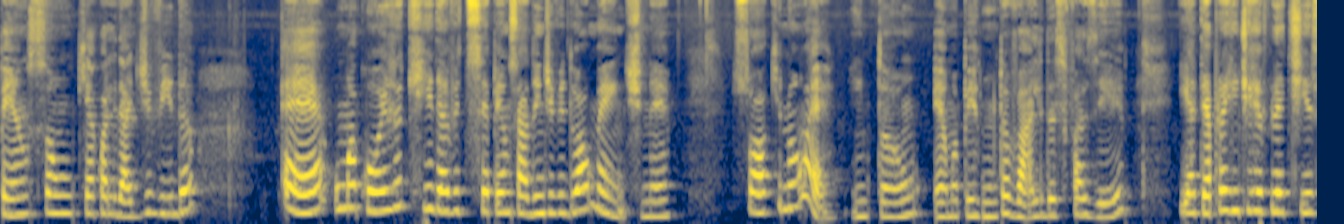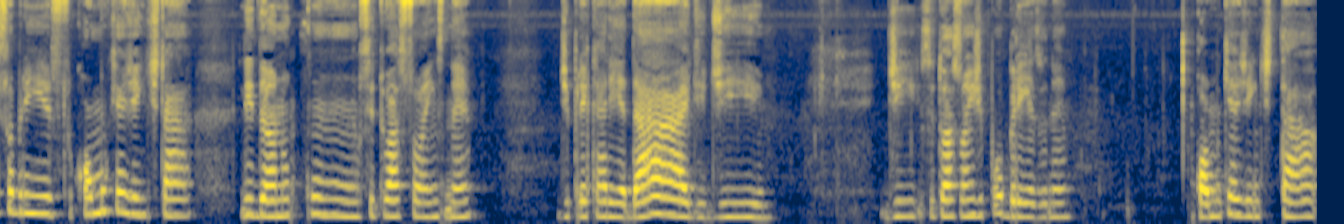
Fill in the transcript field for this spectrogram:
pensam que a qualidade de vida é uma coisa que deve ser pensada individualmente, né? Só que não é. Então, é uma pergunta válida se fazer e até para a gente refletir sobre isso, como que a gente está lidando com situações, né, de precariedade, de, de situações de pobreza, né? Como que a gente está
